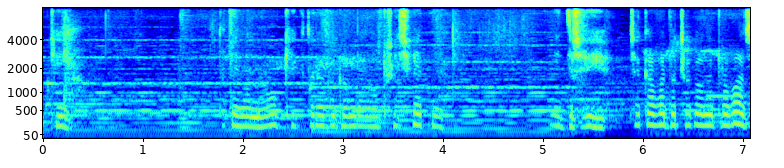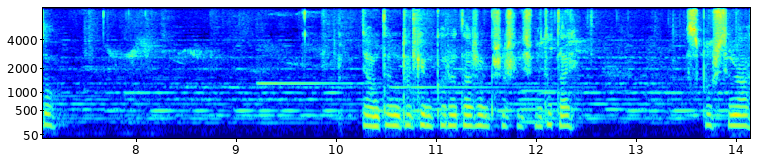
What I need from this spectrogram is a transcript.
łuki. Tutaj mamy łuki, które wyglądają prześwietnie. I drzwi. Ciekawe do czego one prowadzą. Tym długim korytarzem przeszliśmy tutaj. Spójrzcie na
